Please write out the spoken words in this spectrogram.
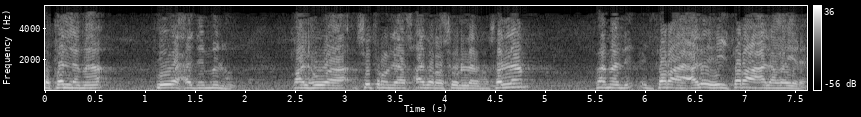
تكلم في واحد منهم. قال هو ستر لأصحاب رسول الله صلى الله عليه وسلم فمن اجترأ عليه اجترأ على غيره.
